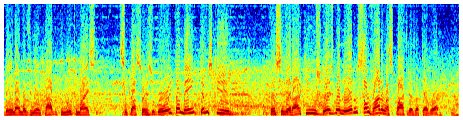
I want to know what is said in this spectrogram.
bem mais movimentado, com muito mais situações de gol e também temos que considerar que os dois goleiros salvaram as pátrias até agora. Né?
